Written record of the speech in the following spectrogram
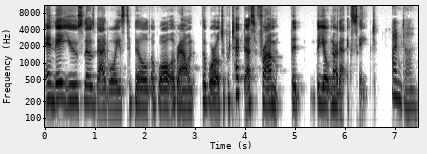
And they used those bad boys to build a wall around the world to protect us from the, the Jotnar that escaped. I'm done.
